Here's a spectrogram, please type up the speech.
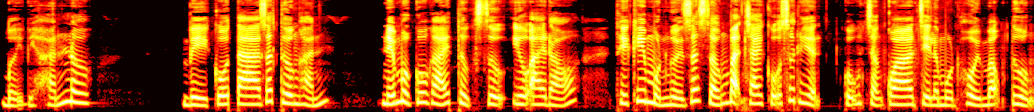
Bởi vì hắn nơ. Vì cô ta rất thương hắn. Nếu một cô gái thực sự yêu ai đó, thì khi một người rất giống bạn trai cũ xuất hiện, cũng chẳng qua chỉ là một hồi mộng tưởng,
